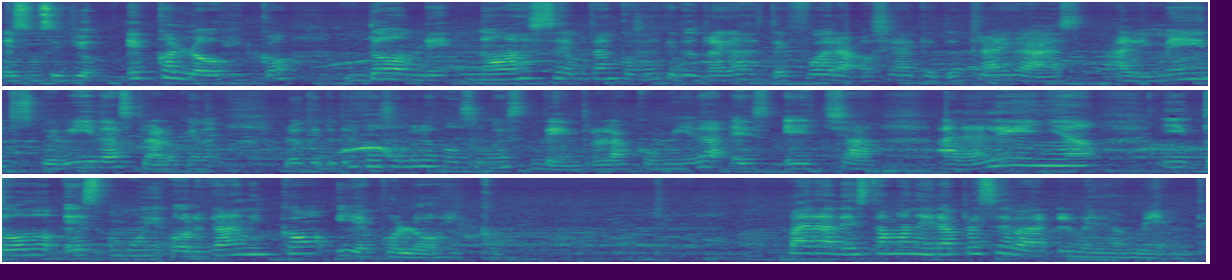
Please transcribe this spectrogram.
es un sitio ecológico donde no aceptan cosas que tú traigas de fuera, o sea que tú traigas alimentos, bebidas, claro que no. Lo que tú quieres consumir lo consumes dentro. La comida es hecha a la leña y todo es muy orgánico y ecológico para de esta manera preservar el medio ambiente.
